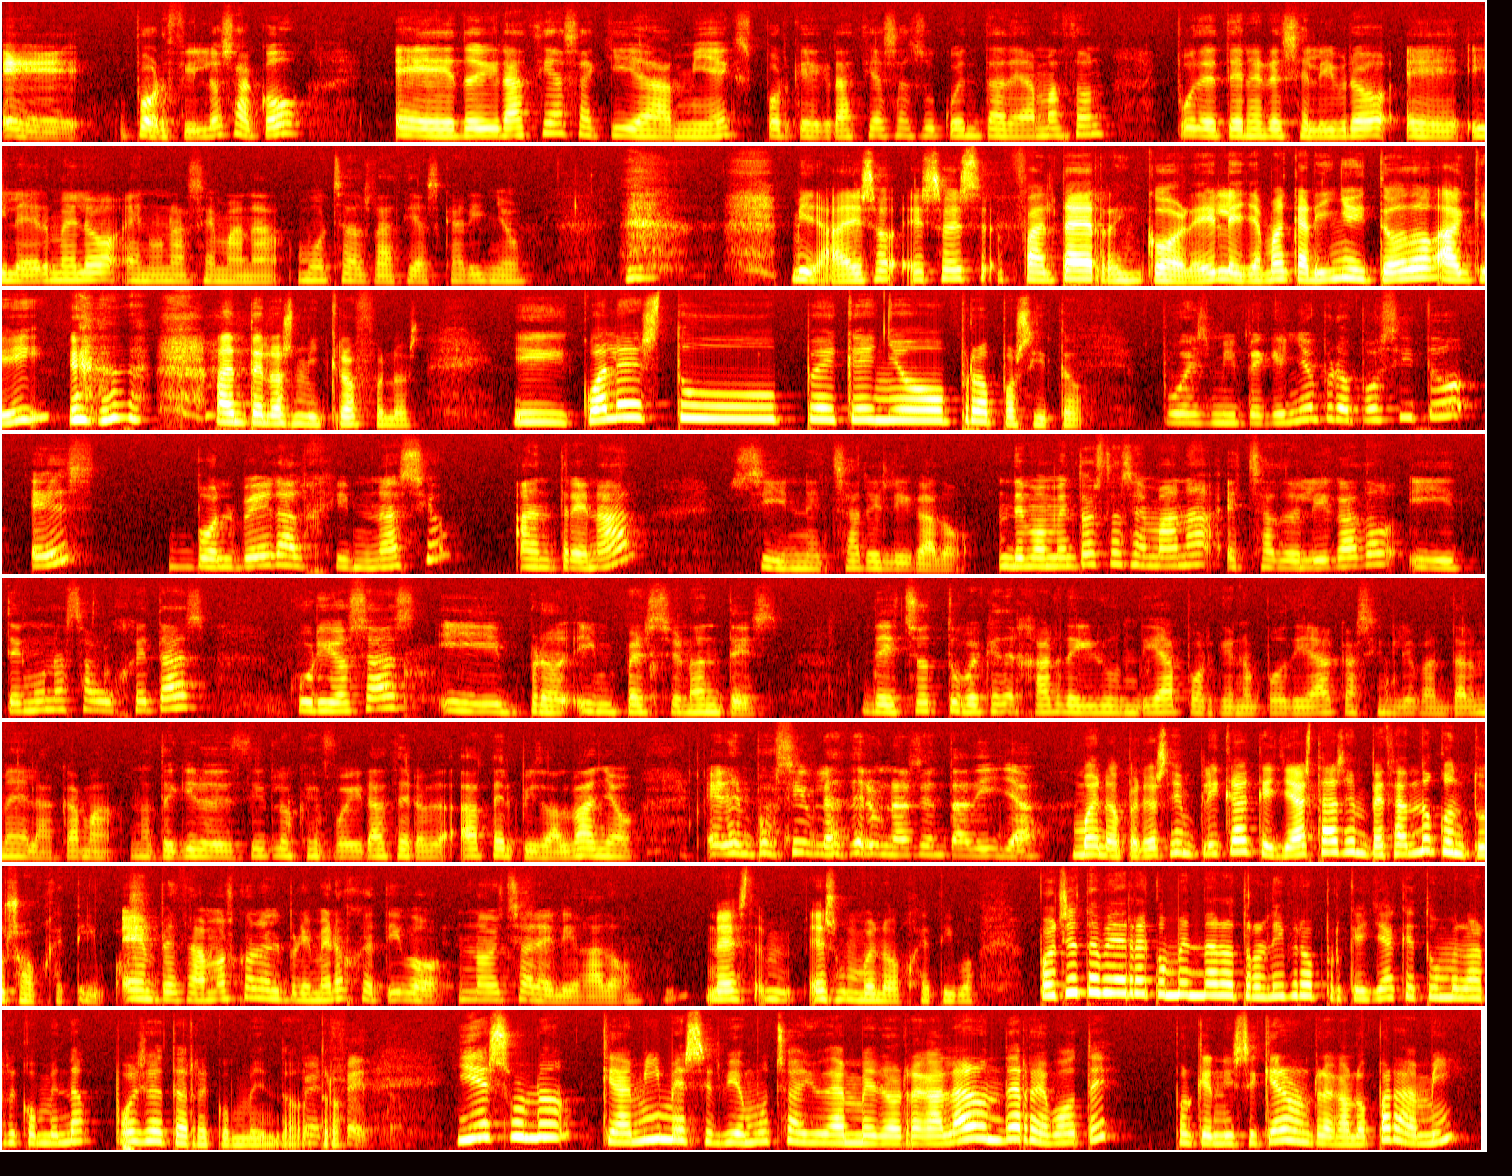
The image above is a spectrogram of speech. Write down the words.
eh, por fin lo sacó. Eh, doy gracias aquí a mi ex porque gracias a su cuenta de Amazon pude tener ese libro eh, y leérmelo en una semana. Muchas gracias, cariño. Mira, eso, eso es falta de rencor, ¿eh? Le llama cariño y todo aquí ante los micrófonos. ¿Y cuál es tu pequeño propósito? Pues mi pequeño propósito es volver al gimnasio a entrenar sin echar el hígado. De momento esta semana he echado el hígado y tengo unas agujetas curiosas y impresionantes. De hecho, tuve que dejar de ir un día porque no podía casi levantarme de la cama. No te quiero decir lo que fue ir a hacer, a hacer pis al baño. Era imposible hacer una sentadilla. Bueno, pero eso implica que ya estás empezando con tus objetivos. Empezamos con el primer objetivo, no echar el hígado. Es, es un buen objetivo. Pues yo te voy a recomendar otro libro porque ya que tú me lo has recomendado, pues yo te recomiendo otro. Perfecto. Y es uno que a mí me sirvió mucho ayuda. Me lo regalaron de rebote, porque ni siquiera era un regalo para mí,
